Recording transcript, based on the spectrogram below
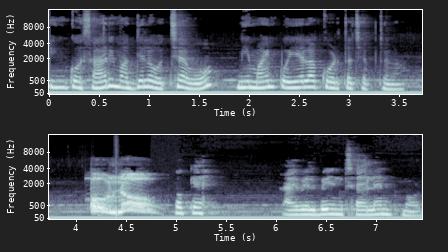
ఇంకోసారి మధ్యలో వచ్చావో నీ మైండ్ పోయేలా కొడతా చెప్తున్నా. Okay. I will be in silent mode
